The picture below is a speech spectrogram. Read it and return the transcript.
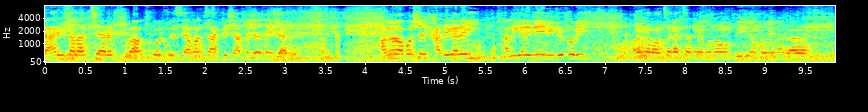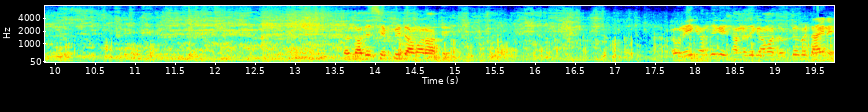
গাড়ি চালাচ্ছি আর ব্লগ করতেছি, আমার চাকরির সাথে সাথেই যাবে। আমি অবশ্যই খালি গাড়িই, খালি গাড়ি নিয়ে ভিডিও করি। আমরা বাচ্চা কাচ্চা নিয়ে কোনো ভিডিও করি না, কারণ তাদের সেফটিটা আমার হাতে। এবং এইখান থেকে সামনে থেকে আমার ঢুকতে হবে ডাইনে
